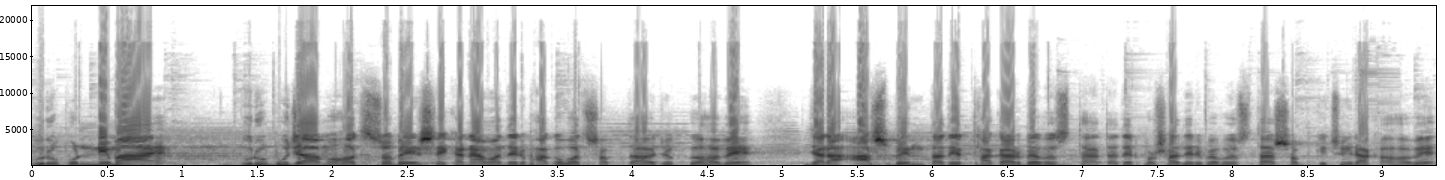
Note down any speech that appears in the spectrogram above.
গুরু পূর্ণিমায় গুরু পূজা মহোৎসবে সেখানে আমাদের ভাগবত সপ্তাহযোগ্য হবে। যারা আসবেন তাদের থাকার ব্যবস্থা, তাদের প্রসাদের ব্যবস্থা সব কিছুই রাখা হবে।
